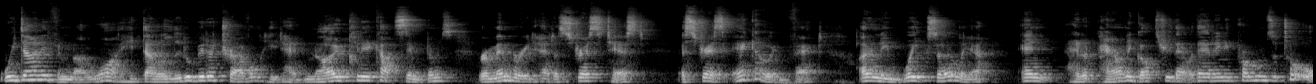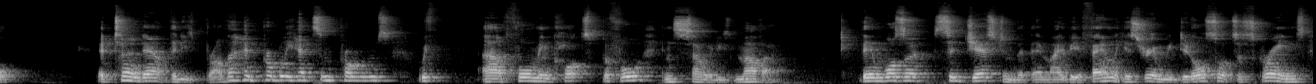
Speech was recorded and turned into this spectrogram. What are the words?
We don't even know why. He'd done a little bit of travel, he'd had no clear cut symptoms. Remember, he'd had a stress test, a stress echo, in fact, only weeks earlier, and had apparently got through that without any problems at all. It turned out that his brother had probably had some problems with uh, forming clots before, and so had his mother. There was a suggestion that there may be a family history, and we did all sorts of screens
